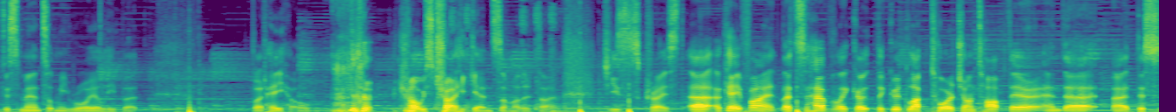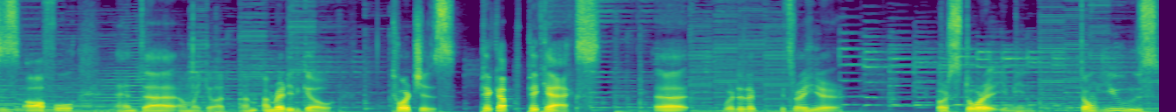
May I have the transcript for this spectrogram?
dismantle me royally, but but hey ho. I can always try again some other time. Jesus Christ. Uh, okay, fine. Let's have like a, the good luck torch on top there, and uh, uh, this is awful. And oh my god, I'm I'm ready to go. Torches. Pick up the pickaxe. Where did I? It's right here. Or store it, you mean? Don't use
